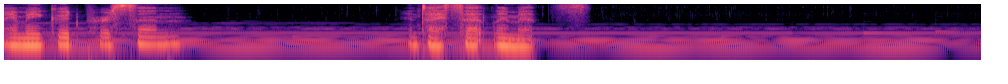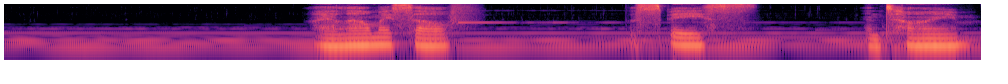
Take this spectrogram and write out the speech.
I am a good person and I set limits. I allow myself the space and time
